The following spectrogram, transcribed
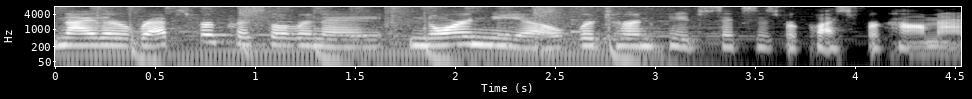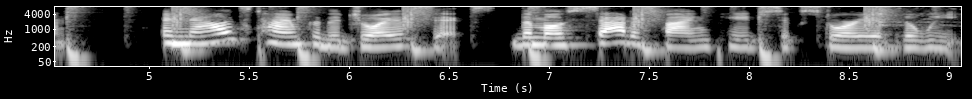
neither reps for Crystal Renee nor Ne-Yo returned Page Six's request for comment. And now it's time for the Joy of Six, the most satisfying Page Six story of the week.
